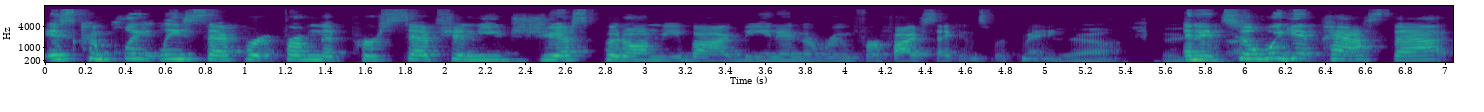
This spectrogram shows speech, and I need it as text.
is completely separate from the perception you just put on me by being in the room for five seconds with me. Yeah. Exactly. And until we get past that,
